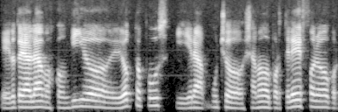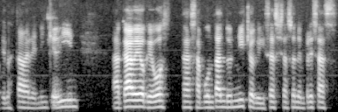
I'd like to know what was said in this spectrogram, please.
eh, el otro día hablábamos con Guido de Octopus y era mucho llamado por teléfono porque no estaba en el LinkedIn. Acá veo que vos estás apuntando un nicho que quizás ya son empresas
